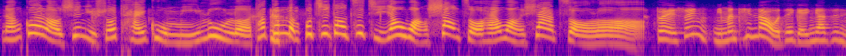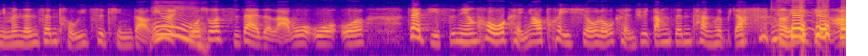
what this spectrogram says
难怪老师你说台股迷路了，他根本不知道自己要往上走还往下走了。对，所以你们听到我这个，应该是你们人。人生头一次听到，因为我说实在的啦，我我我在几十年后，我可能要退休了，我可能去当侦探会比较 适合一点啊。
